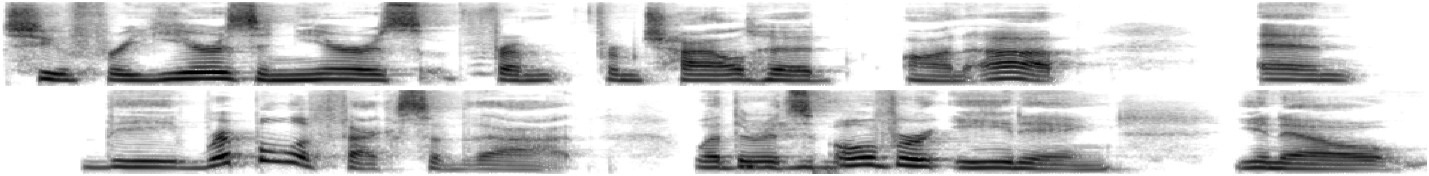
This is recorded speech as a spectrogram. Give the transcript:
to for years and years from from childhood on up and the ripple effects of that whether it's mm-hmm. overeating you know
